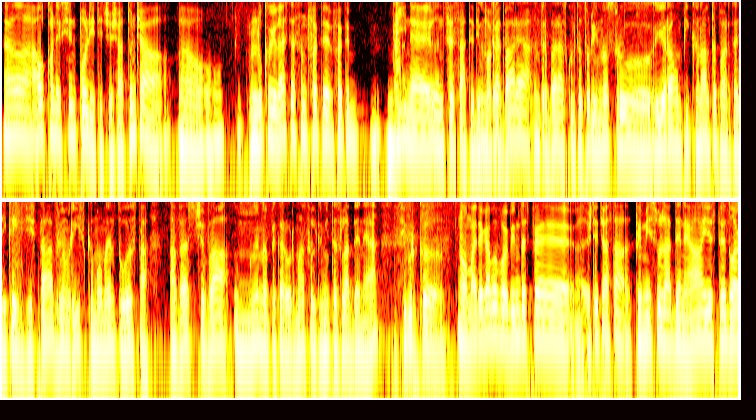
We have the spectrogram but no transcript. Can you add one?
uh, au conexiuni politice și atunci uh, lucrurile astea sunt foarte, foarte bine înțesate, din păcate. Întrebarea, întrebarea întrebarea ascultătorului nostru era un pic în altă parte, adică exista vreun risc în momentul ăsta? Aveați ceva în mână pe care urma să-l trimiteți la DNA? Sigur că... Nu, mai degrabă vorbim despre, știți, asta, trimisul la DNA este doar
